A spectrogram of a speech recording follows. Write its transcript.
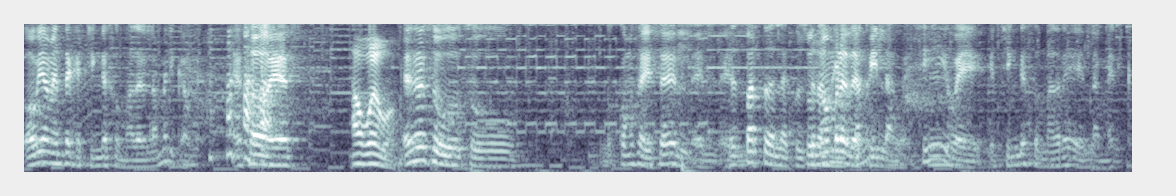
obviamente que chinga su madre el América, güey. Eso es, A huevo. ese es su, su, ¿cómo se dice? El, el- el- Es parte de la su cultura. nombre de pila, güey. Sí, güey, que chingue su madre el América.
